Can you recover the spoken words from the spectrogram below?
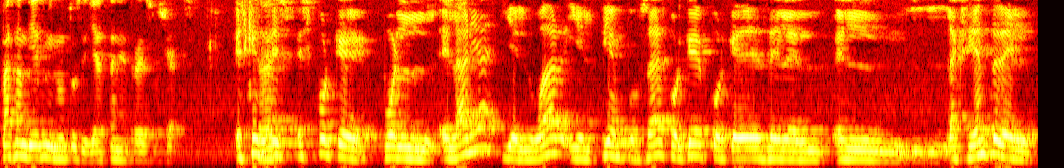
pasan 10 minutos y ya están en redes sociales. Es que es, es porque por el, el área y el lugar y el tiempo, ¿sabes por qué? Porque desde el, el- el- el accidente del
